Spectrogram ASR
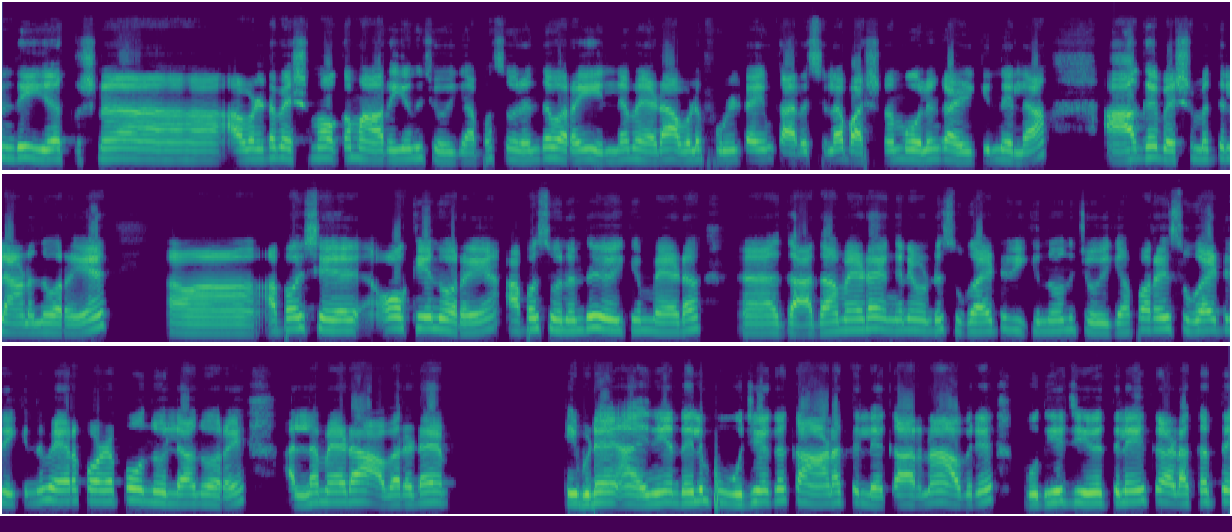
എന്ത് ചെയ്യുക കൃഷ്ണ അവളുടെ വിഷമമൊക്കെ മാറിയെന്ന് ചോദിക്കുക അപ്പൊ സുനന്ദ പറയും ഇല്ല മേഡം അവൾ ഫുൾ ടൈം കരച്ചില്ല ഭക്ഷണം പോലും കഴിക്കുന്നില്ല. ആകെ വിഷമത്തിലാണെന്ന് പറയേ. ആ, അപ്പൊ ഓക്കെ എന്ന് പറയും. അപ്പൊ സുനന്ദ ചോദിക്കും മേഡം ഗാഥാ മേഡം എങ്ങനെയുണ്ട്? സുഖമായിട്ടിരിക്കുന്നു എന്ന് ചോദിക്കും. അപ്പൊ പറയും സുഖമായിട്ടിരിക്കുന്നു വേറെ കുഴപ്പമൊന്നുമില്ല എന്ന് പറയും. അല്ല മേഡം അവരുടെ ഇവിടെ അതിന് എന്തെങ്കിലും പൂജയൊക്കെ കാണത്തില്ലേ? കാരണം അവർ പുതിയ ജീവിതത്തിലേക്ക് കടക്കത്ത്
